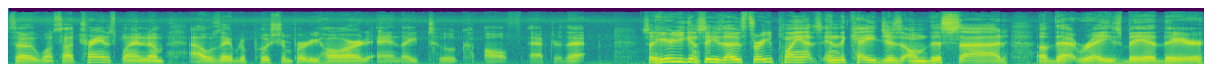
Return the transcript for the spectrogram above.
So once I transplanted them, I was able to push them pretty hard and they took off after that. So here you can see those three plants in the cages on this side of that raised bed there.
